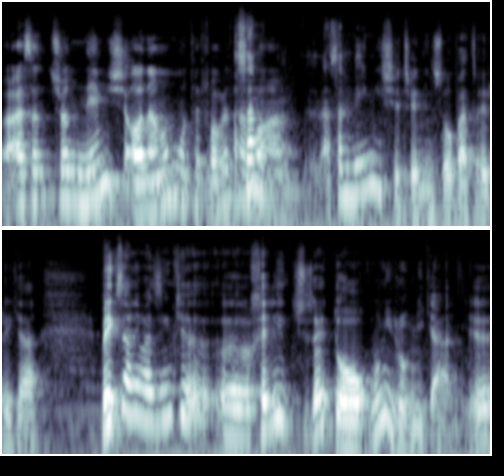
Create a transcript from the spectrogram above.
اصلا چون نمیشه آدما متفاوتن اصلا با هم. اصلا نمیشه چنین صحبت رو کرد. بگذاریم از اینکه اه، خیلی چیزای داغونی رو میگن. یه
